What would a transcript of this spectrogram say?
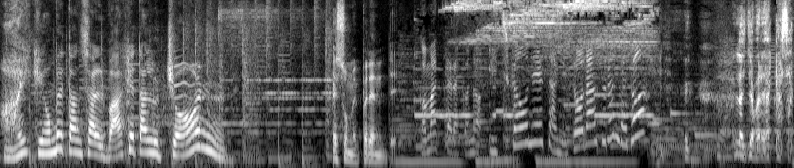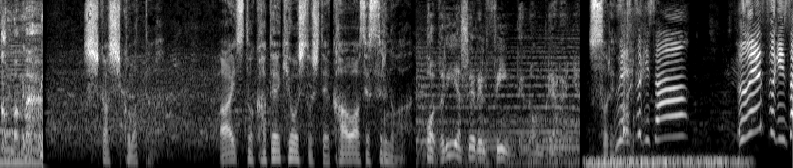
¡Ay, qué hombre tan salvaje, tan luchón! Eso me prende. La llevaré a casa con mamá. しかし困ったあいつと家庭教師として顔合わせするのは.それ上杉さん。上杉さ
